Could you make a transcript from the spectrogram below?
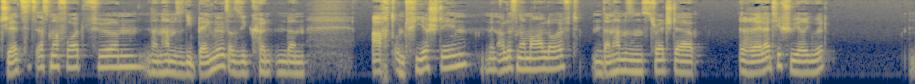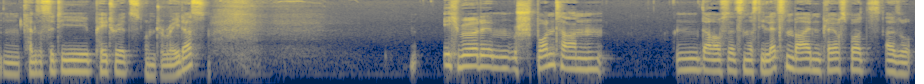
Jets jetzt erstmal fortführen. Dann haben sie die Bengals, also sie könnten dann 8 und 4 stehen, wenn alles normal läuft. Und dann haben sie einen Stretch, der relativ schwierig wird. Kansas City, Patriots und Raiders. Ich würde spontan darauf setzen, dass die letzten beiden Playoff-Spots, also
